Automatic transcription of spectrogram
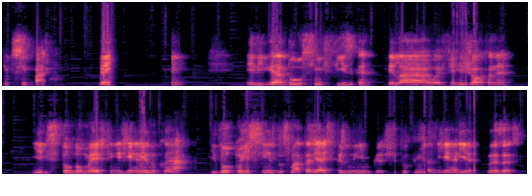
muito simpático. Bem, ele graduou-se em física pela UFRJ, né? E ele se tornou mestre em engenharia nuclear e doutor em ciências dos materiais pelo pelo Instituto de Engenharia do Exército.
